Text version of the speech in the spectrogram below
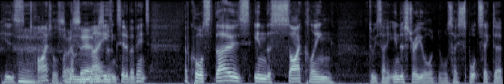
his titles? What so an amazing set of events. Of course, those in the cycling, do we say industry or we'll say sports sector,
